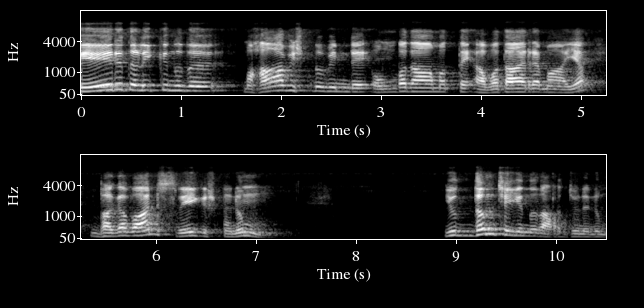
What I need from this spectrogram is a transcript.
തേര് തെളിക്കുന്നത് മഹാവിഷ്ണുവിന്റെ ഒമ്പതാമത്തെ അവതാരമായ ഭഗവാൻ ശ്രീകൃഷ്ണനും. യുദ്ധം ചെയ്യുന്നത് അർജുനനും.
